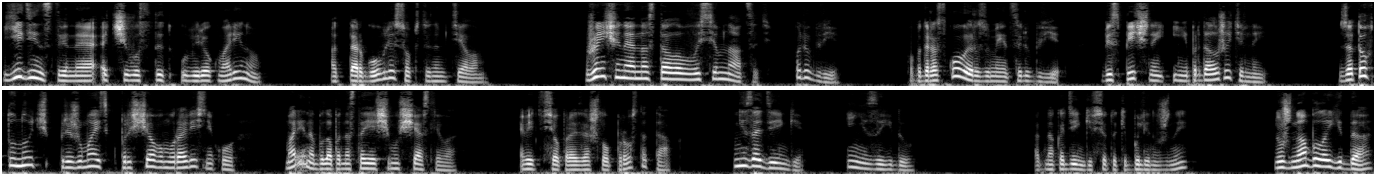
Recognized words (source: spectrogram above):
Единственное, от чего стыд уберег Марину — от торговли собственным телом. Женщиной она стала в восемнадцать, по любви. По подростковой, разумеется, любви, беспечной и непродолжительной. Зато в ту ночь, прижимаясь к прыщавому ровеснику, Марина была по-настоящему счастлива. Ведь все произошло просто так. Не за деньги и не за еду. Однако деньги все-таки были нужны. Нужна была еда,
